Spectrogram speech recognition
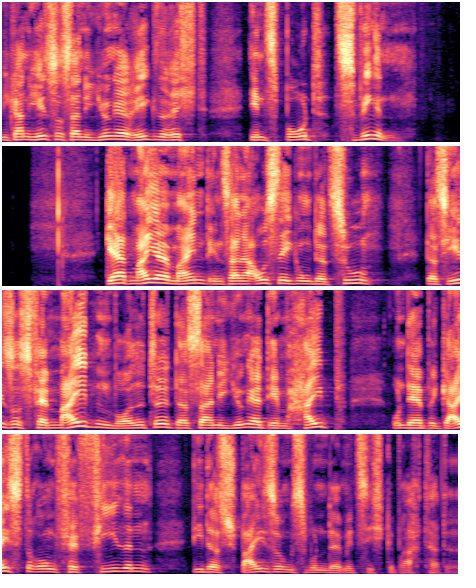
Wie kann Jesus seine Jünger regelrecht ins Boot zwingen? Gerd Meyer meint in seiner Auslegung dazu, dass Jesus vermeiden wollte, dass seine Jünger dem Hype und der Begeisterung verfielen, die das Speisungswunder mit sich gebracht hatte.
